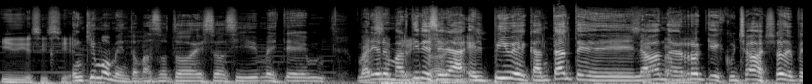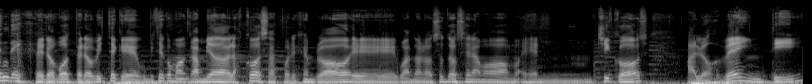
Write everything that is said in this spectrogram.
y 17. ¿En qué momento pasó todo eso? Si este, Mariano Hace Martínez 30 era el pibe cantante de la banda de rock que escuchaba yo de pendeja. Pero vos, pero viste que viste cómo han cambiado las cosas. Por ejemplo, ahora, eh, cuando nosotros éramos chicos, a los 20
